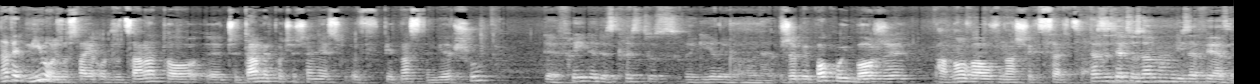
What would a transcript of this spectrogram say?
nawet miłość zostaje odrzucana, to y, czytamy pocieszenie w 15 wierszu, der Friede des Christus regiere in euren Herzen. żeby pokój Boży panował w naszych sercach. Das ist der Zusammenhang dieser Verse.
